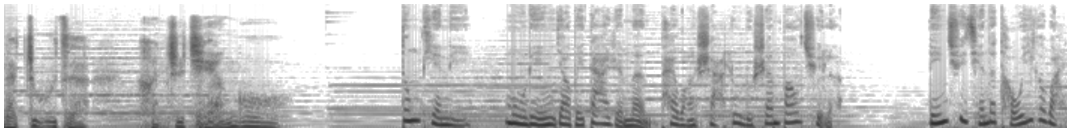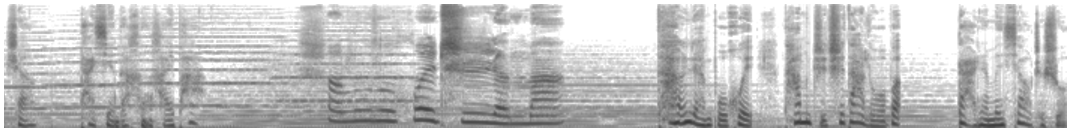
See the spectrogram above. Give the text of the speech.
那珠子很值钱哦。冬天里，木林要被大人们派往傻露露山包去了。临去前的头一个晚上，他显得很害怕。傻露露会吃人吗？当然不会，他们只吃大萝卜。大人们笑着说。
